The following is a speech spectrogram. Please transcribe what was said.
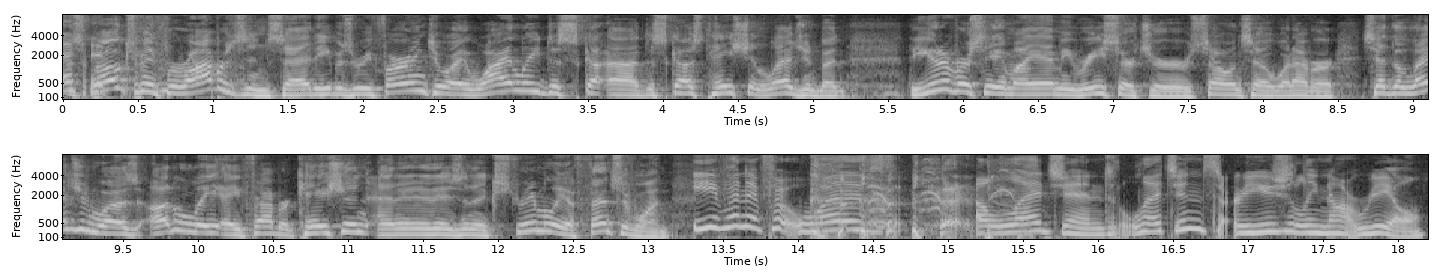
A spokesman for Robertson said he was referring to a widely discu- uh, discussed Haitian legend, but the University of Miami researcher, so and so, whatever, said the legend was utterly a fabrication and it is an extremely offensive one. Even if it was a legend, legends are usually not real.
